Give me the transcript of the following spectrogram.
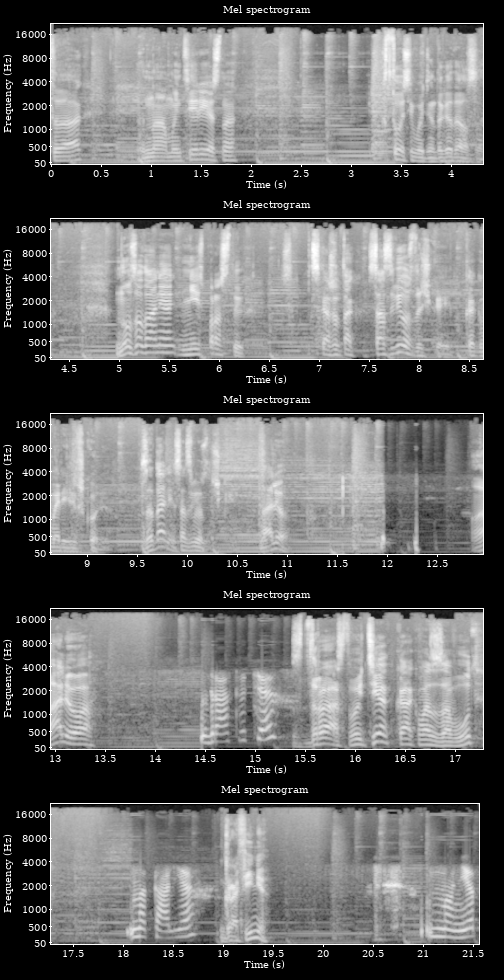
Так, нам интересно. Кто сегодня догадался? Но задание не из простых. Скажем так, со звездочкой, как говорили в школе. Задание со звездочкой. Алло. Алло. Здравствуйте, Здравствуйте, как вас зовут? Наталья. Графиня? Ну, нет,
